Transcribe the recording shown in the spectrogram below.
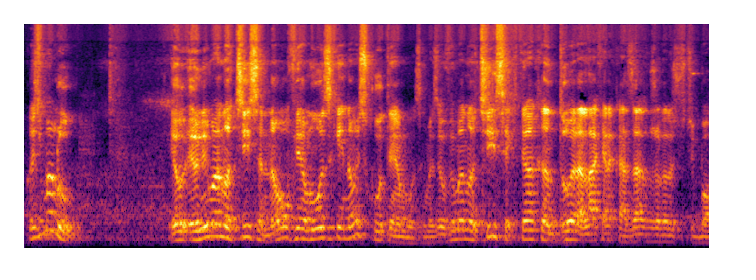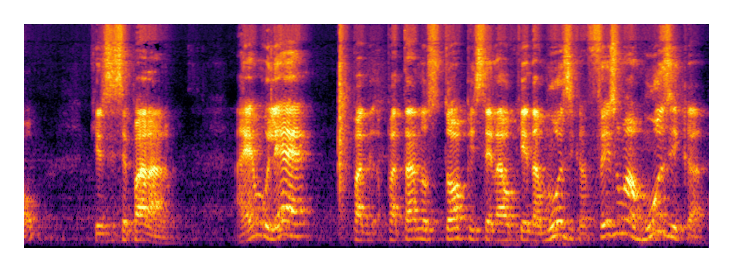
Coisa de maluco. Eu, eu li uma notícia, não ouvi a música e não escutem a música, mas eu vi uma notícia que tem uma cantora lá que era casada com um jogador de futebol, que eles se separaram. Aí a mulher, para estar tá nos tops, sei lá o que, da música, fez uma música,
